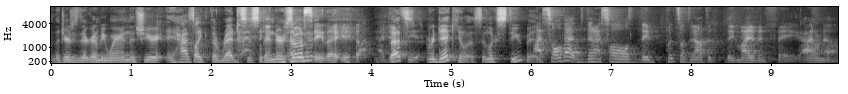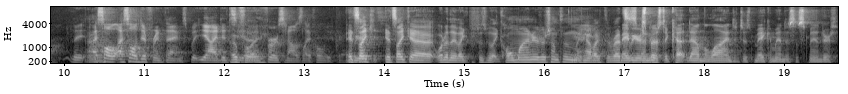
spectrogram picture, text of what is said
the jerseys they're going to be wearing this year? It has like the red suspenders I on it. see that, yeah. I did That's see it. ridiculous. It looks stupid. I saw that. Then I saw they put something out that they might have been fake. I don't know. They, I saw I saw differing things, but yeah, I did see Hopefully. that first, and I was like, holy crap! It's like it's like uh what are they like supposed to be like coal miners or something? They have like the red. Maybe you're suspenders. supposed to cut down the lines and just make them into suspenders.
